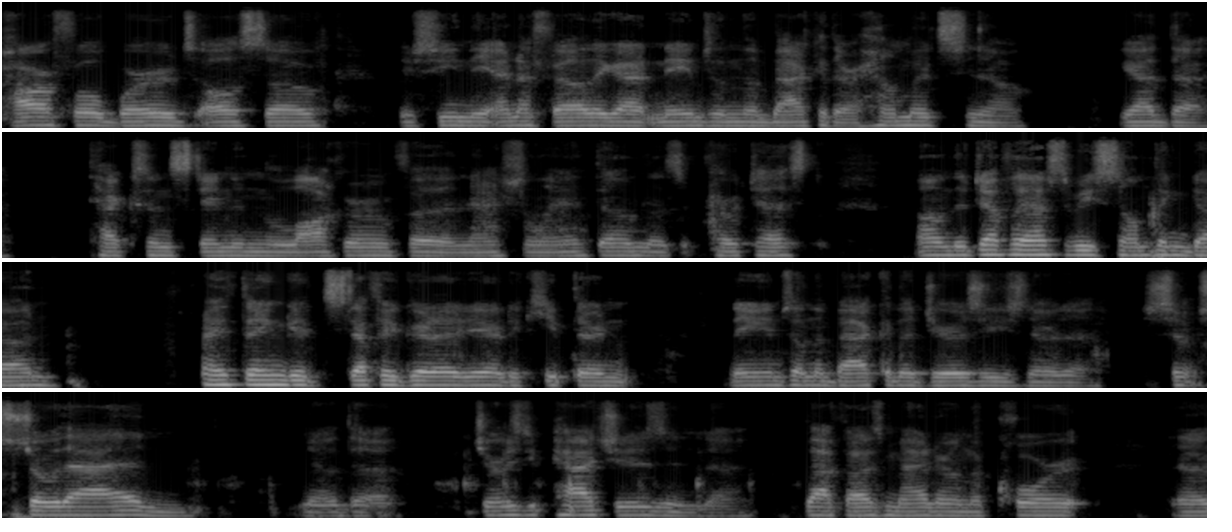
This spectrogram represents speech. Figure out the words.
powerful words. Also, you've seen the NFL; they got names on the back of their helmets. You know, you had the Texans standing in the locker room for the national anthem as a protest. Um, there definitely has to be something done. I think it's definitely a good idea to keep their names on the back of the jerseys, you know, to show that and you know the jersey patches and the Black Lives Matter on the court. Uh,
